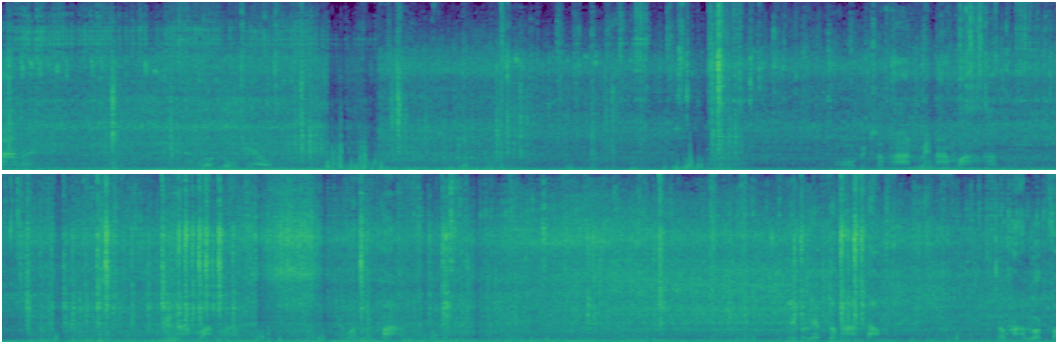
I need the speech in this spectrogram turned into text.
ให้ลุงก็พาไปนั่งรถลุงเที่ยวโอ้เป็นสะพานแม่น้ำวังครับ แม่น้ำวังครับจังหวัดลำปางนี่เขาเรียกสะพานดำสะพานรถไฟ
